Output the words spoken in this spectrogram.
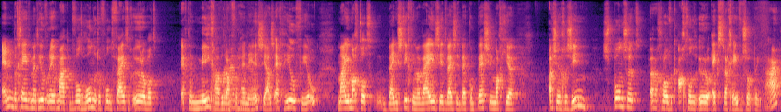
En we geven met heel veel regelmaat bijvoorbeeld 100 of 150 euro, wat echt een mega bedrag voor hen is. Ja, dat is echt heel veel. Maar je mag tot, bij die stichting waar wij in zitten, wij zitten bij Compassion, mag je, als je een gezin sponsort, eh, geloof ik 800 euro extra geven of zo per jaar.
